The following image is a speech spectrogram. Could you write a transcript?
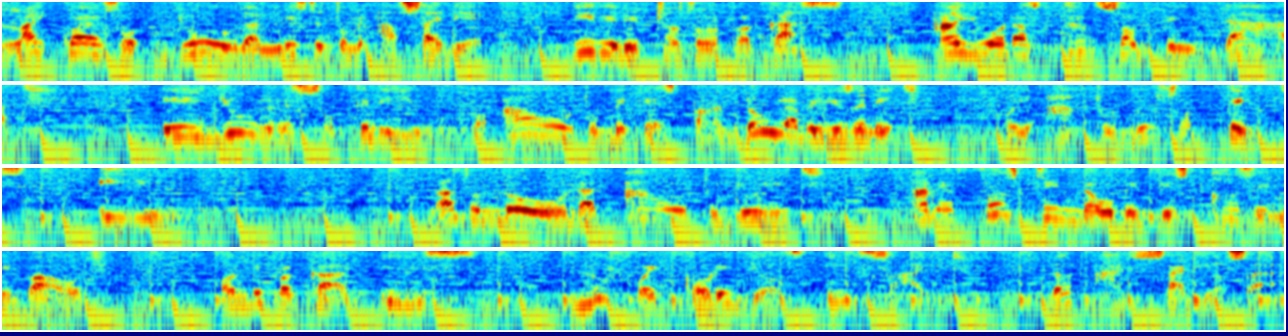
Likewise, for those that listen to me outside here, this is the Transformer Podcast, and you understand something that in you there is something in you, but how to make it expand. Though you have been using it, but you have to know some things in you. You have to know that how to do it. And the first thing that we'll be discussing about on the podcast is Look for courageous inside, not outside yourself.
